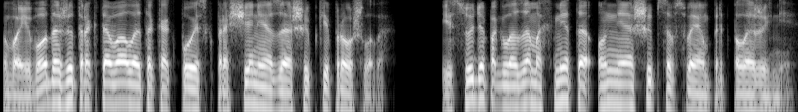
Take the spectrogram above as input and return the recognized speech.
Воевода же трактовал это как поиск прощения за ошибки прошлого. И, судя по глазам Ахмета, он не ошибся в своем предположении.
